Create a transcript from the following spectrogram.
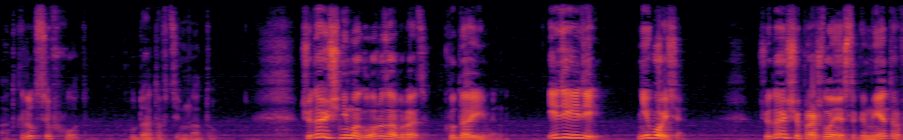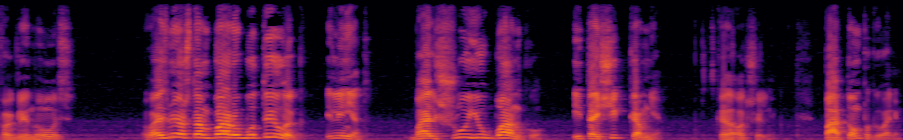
Открылся вход куда-то в темноту. Чудовище не могло разобрать, куда именно. «Иди, иди, не бойся». Чудовище прошло несколько метров, оглянулось. «Возьмешь там пару бутылок или нет? Большую банку и тащи ко мне», — сказал отшельник. «Потом поговорим».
